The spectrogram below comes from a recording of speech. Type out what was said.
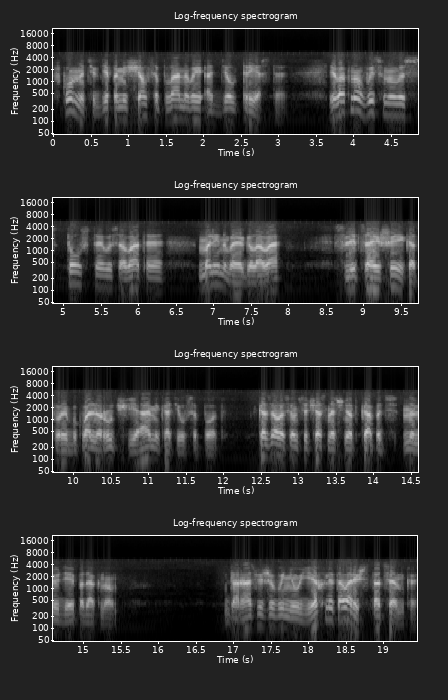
в комнате, где помещался плановый отдел треста, и в окно высунулась толстая, лысоватая, малиновая голова, с лица и шеи которой буквально ручьями катился пот. Казалось, он сейчас начнет капать на людей под окном. «Да разве же вы не уехали, товарищ Стаценко?»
